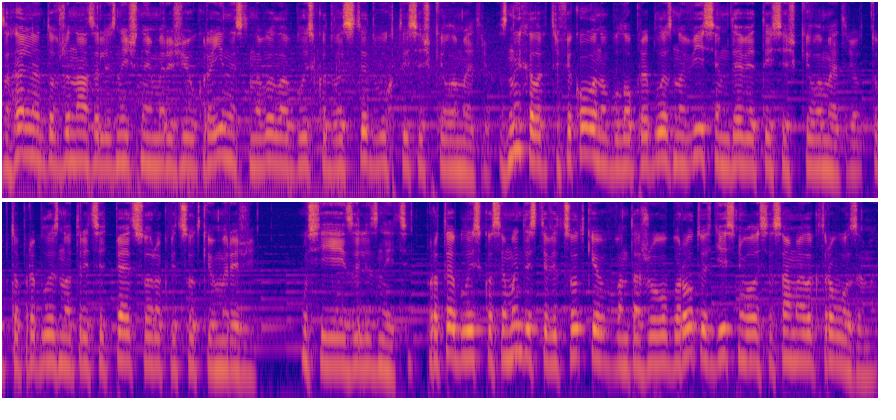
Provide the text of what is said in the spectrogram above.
Загальна довжина залізничної мережі України становила близько 22 тисяч кілометрів. З них електрифіковано було приблизно 8-9 тисяч кілометрів, тобто приблизно 35-40% мережі усієї залізниці. Проте близько 70% вантажообороту здійснювалося саме електровозами.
